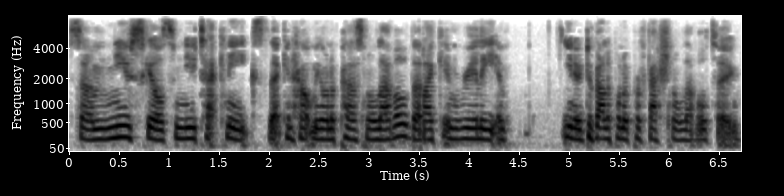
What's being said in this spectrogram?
some new skills, some new techniques that can help me on a personal level, that I can really, you know, develop on a professional level too.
